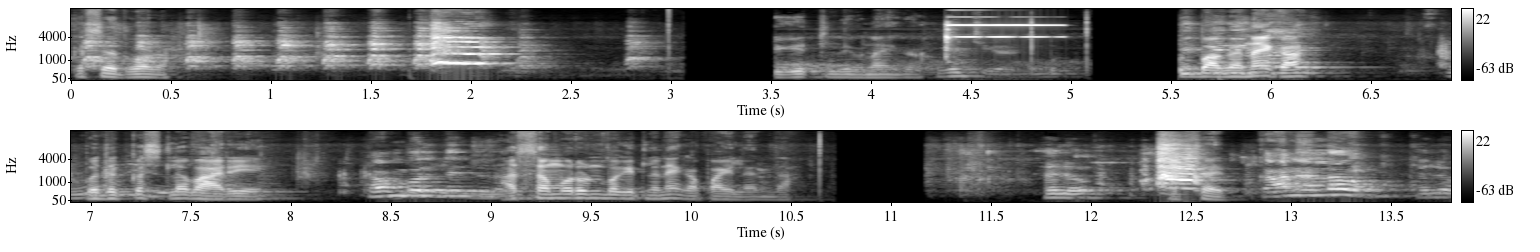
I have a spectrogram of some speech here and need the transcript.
कसे आहेत बघा. घेतली नाही का? बघा. नाही का? बदक कसलं भारी आहे. आज समोरून बघितलं नाही का पहिल्यांदा? हॅलो. हॅलो.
